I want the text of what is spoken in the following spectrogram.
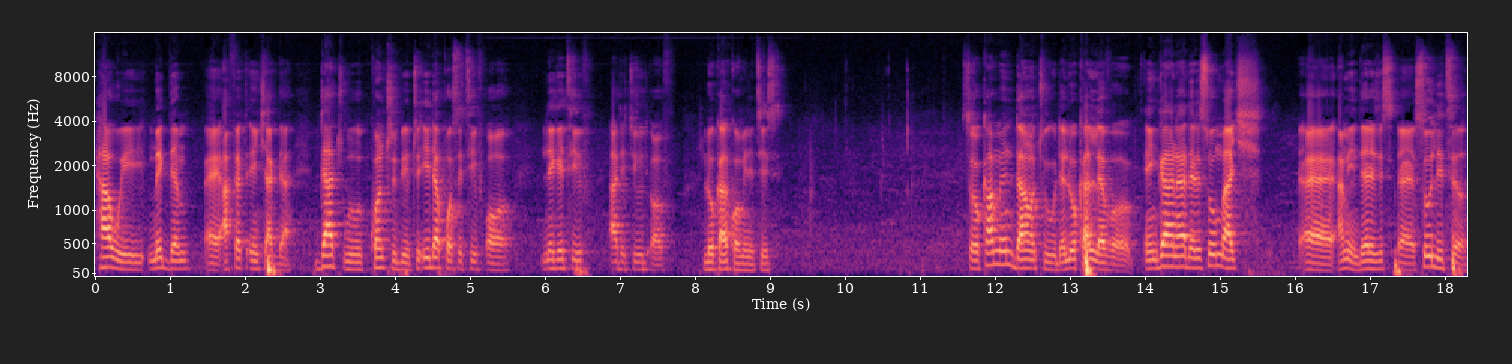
how we make them uh, affect each other. That will contribute to either positive or negative attitude of local communities. So coming down to the local level, in Ghana, there is so much uh, I mean, there is uh, so little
